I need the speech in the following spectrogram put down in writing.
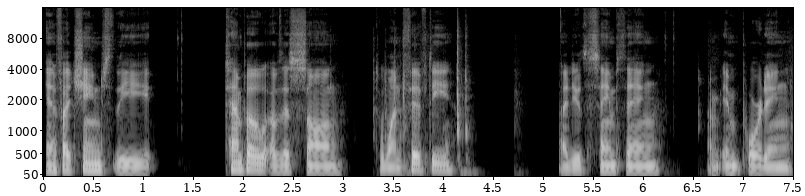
And if I change the tempo of this song to 150, I do the same thing. I'm importing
